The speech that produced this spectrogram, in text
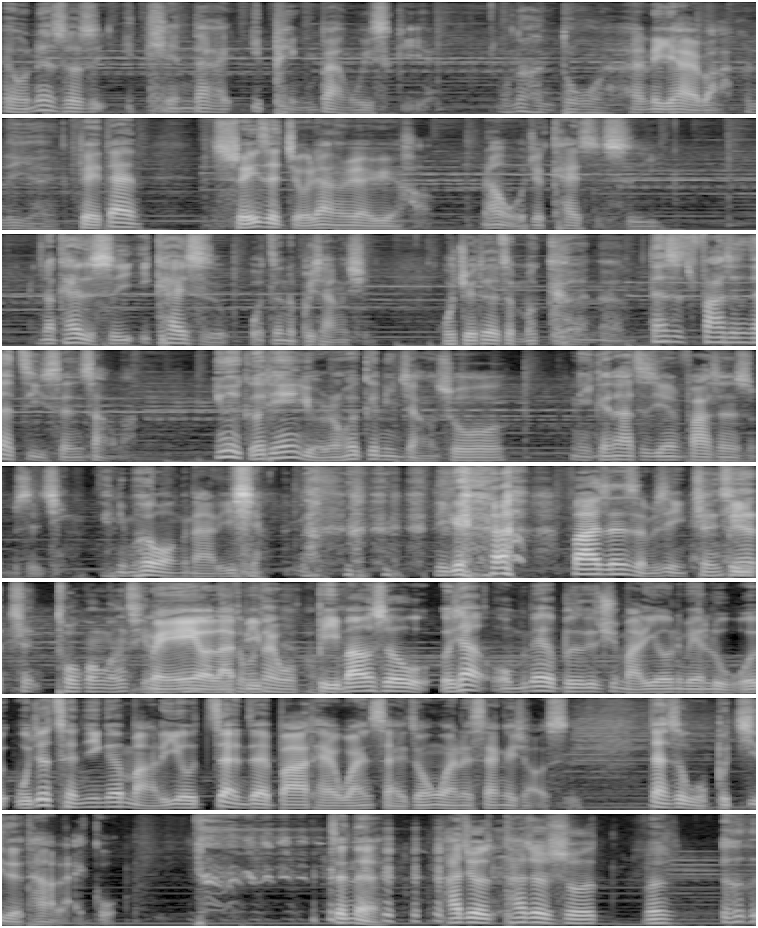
哎，我那时候是一天大概一瓶半 whisky，哦，那很多啊，很厉害吧？很厉害。对，但随着酒量越来越好，然后我就开始失忆。那开始失忆，一开始我真的不相信，我觉得怎么可能？但是发生在自己身上嘛，因为隔天有人会跟你讲说，你跟他之间发生什么事情，你们会往哪里想？你跟他发生什么事情？全现在全脱光光起来，没有啦你怎么在我旁比？方说，我像我们那个不是去马里欧那边录，我我就曾经跟马里欧站在吧台玩骰盅玩了三个小时，但是我不记得他有来过，真的，他就他就说，呃，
